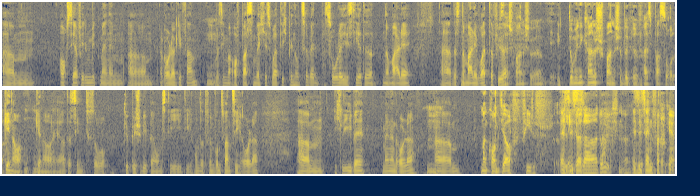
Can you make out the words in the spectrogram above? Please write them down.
ähm, auch sehr viel mit meinem ähm, Roller gefahren. Mhm. Muss immer aufpassen, welches Wort ich benutze, weil Passola ist hier der normale, äh, das normale Wort dafür. Der spanische, äh, dominikanisch-spanische Begriff heißt Passola. Genau, mhm. genau, ja. Das sind so typisch wie bei uns die, die 125 Roller. Ähm, ich liebe meinen Roller. Mhm. Ähm, Man kommt ja auch viel flinker ist, da durch. Ne? Es ist einfach Verkehr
